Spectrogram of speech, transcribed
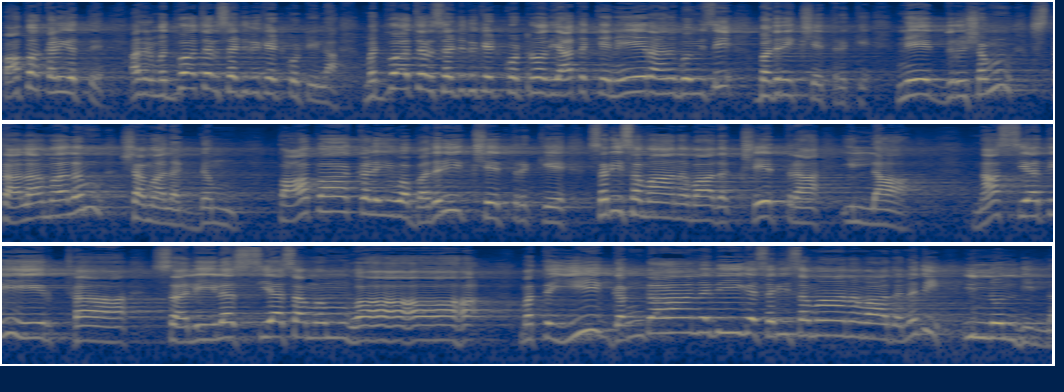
ಪಾಪ ಕಳೆಯುತ್ತೆ. ಆದರೆ ಮಧ್ವಾಚಾರ ಸರ್ಟಿಫಿಕೇಟ್ ಕೊಟ್ಟಿಲ್ಲ. ಮಧ್ವಾಚಾರ ಸರ್ಟಿಫಿಕೇಟ್ ಕೊಟ್ಟಿರೋದು ಯಾತಕ್ಕೆ? ನೇರ ಅನುಭವಿಸಿ ಬದರಿ ಕ್ಷೇತ್ರಕ್ಕೆ. ನೇದೃಶಂ ಸ್ಥಳಮಲಂ ಶಮಲಗ್ನಂ. ಪಾಪ ಕಳೆಯುವ ಬದರಿ ಕ್ಷೇತ್ರಕ್ಕೆ ಸರಿಸಮಾನವಾದ ಕ್ಷೇತ್ರ ಇಲ್ಲ. ನಾಸ್ಯ ತೀರ್ಥ ಸಲೀಲಸ್ಯ ಸಮಂ ವಾಹ. ಮತ್ತು ಈ ಗಂಗಾ ನದಿಗೆ ಸರಿಸಮಾನವಾದ ನದಿ ಇನ್ನೊಂದಿಲ್ಲ.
